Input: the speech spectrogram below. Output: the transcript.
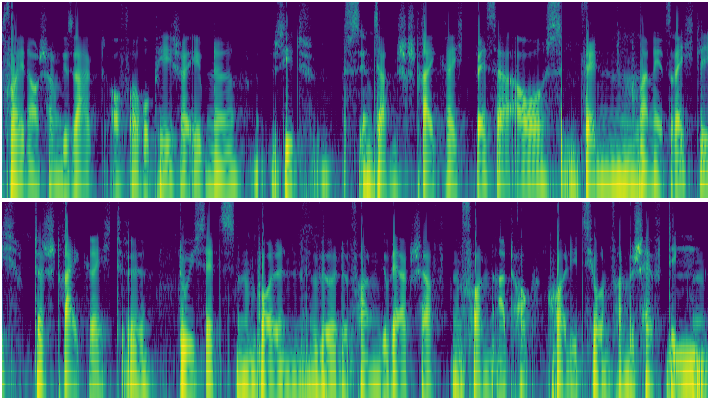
vorhin auch schon gesagt, auf europäischer Ebene sieht es in Sachen Streikrecht besser aus. Wenn man jetzt rechtlich das Streikrecht äh, durchsetzen wollen würde von Gewerkschaften, von Ad-Hoc-Koalitionen, von Beschäftigten, mhm.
